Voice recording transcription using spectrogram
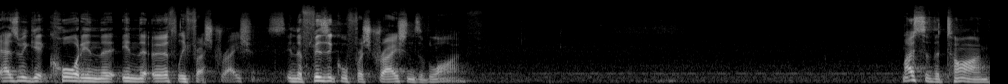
as we get caught in the, in the earthly frustrations, in the physical frustrations of life. Most of the time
